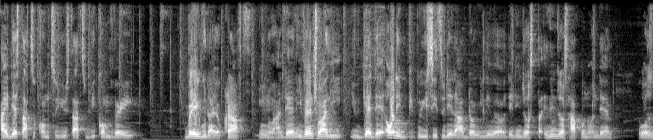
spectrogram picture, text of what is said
ideas start to come to you. Start to become very, very good at your craft. You know, and then eventually you get there. All the people you see today that have done really well, they didn't just it didn't just happen on them. It was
